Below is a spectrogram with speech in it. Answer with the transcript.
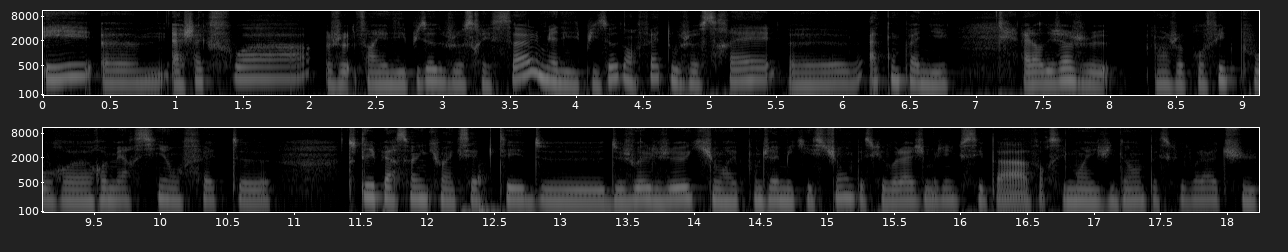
Et euh, à chaque fois, enfin, il y a des épisodes où je serai seule, mais il y a des épisodes en fait où je serai euh, accompagnée. Alors déjà, je, je profite pour remercier en fait toutes les personnes qui ont accepté de, jouer le jeu, qui ont répondu à mes questions, parce que voilà, j'imagine que c'est pas forcément évident, parce que voilà, tu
